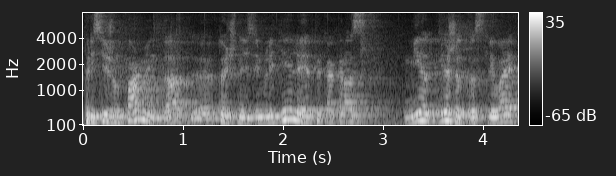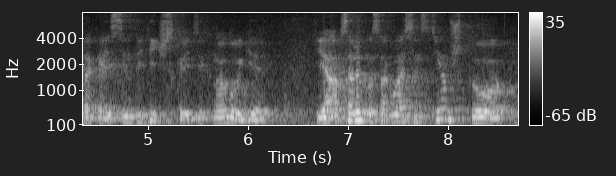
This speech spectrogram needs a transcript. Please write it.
precision farming, да, э, точное земледелие, это как раз межотраслевая такая синтетическая технология. Я абсолютно согласен с тем, что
